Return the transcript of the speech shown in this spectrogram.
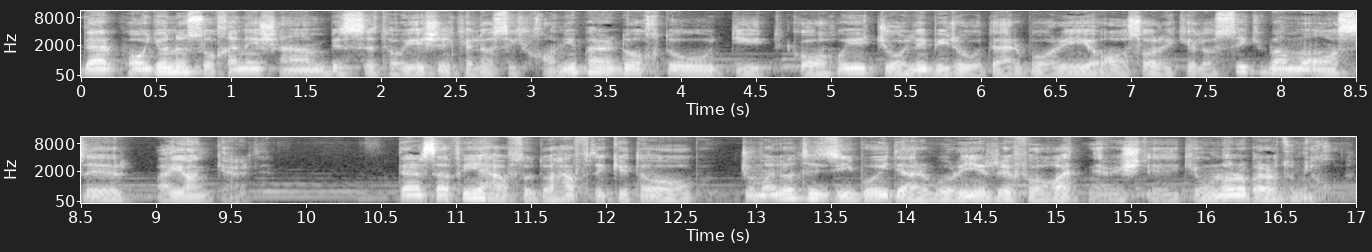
در پایان سخنش هم به ستایش کلاسیک خانی پرداخته و دیدگاه های جالبی رو درباره آثار کلاسیک و معاصر بیان کرده. در صفحه 77 کتاب جملات زیبایی درباره رفاقت نوشته که اونا رو براتون می‌خونم.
